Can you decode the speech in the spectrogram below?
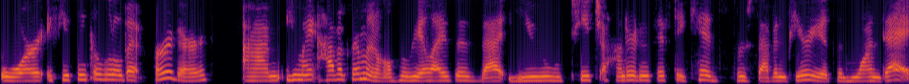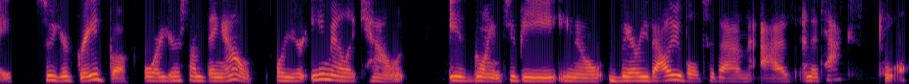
Or if you think a little bit further, um, you might have a criminal who realizes that you teach 150 kids through seven periods in one day. So your grade book or your something else or your email account is going to be, you know, very valuable to them as an attack tool.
